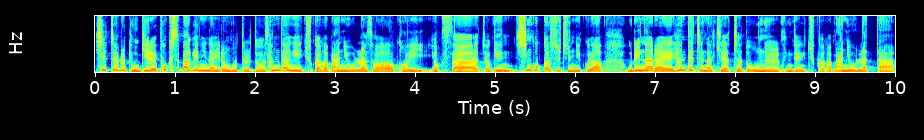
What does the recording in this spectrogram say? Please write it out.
실제로 독일의 폭스바겐이나 이런 것들도 상당히 주가가 많이 올라서 거의 역사적인 신고가 수준이고요. 우리나라의 현대차나 기아차도 오늘 굉장히 주가가 많이 올랐다.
